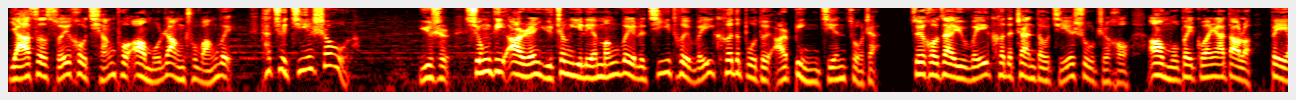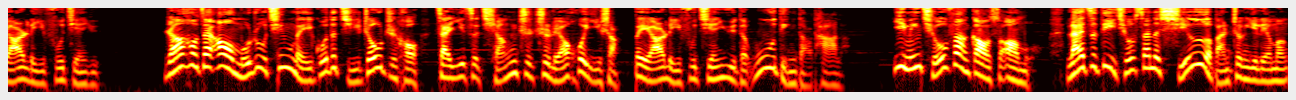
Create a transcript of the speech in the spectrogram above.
亚瑟随后强迫奥姆让出王位，他却接受了。于是兄弟二人与正义联盟为了击退维科的部队而并肩作战。最后在与维科的战斗结束之后，奥姆被关押到了贝尔里夫监狱。然后在奥姆入侵美国的几周之后，在一次强制治疗会议上，贝尔里夫监狱的屋顶倒塌了。一名囚犯告诉奥姆，来自地球三的邪恶版正义联盟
